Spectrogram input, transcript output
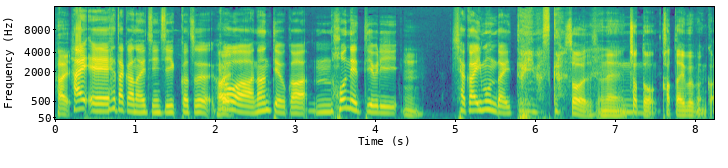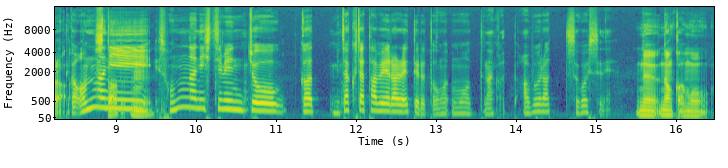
はい。はい、えー、ヘタカの一日一骨、今日はなんていうか、うん、骨っていうより、うん社会問題と言いますか。そうですよね、うん。ちょっと硬い部分からてかこんなに、そんなに七面鳥がめちゃくちゃ食べられてると思思ってなんか油すごいっすね。ねなんかもう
